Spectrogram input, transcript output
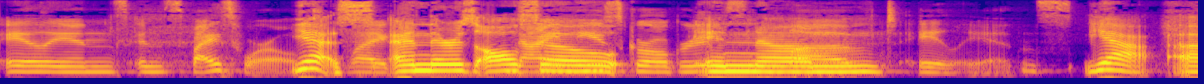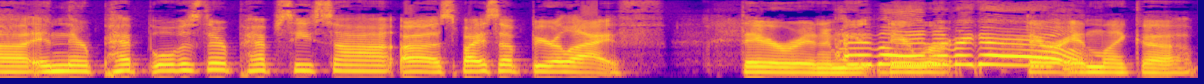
aliens in Spice World. Yes, like, and there's also 90s girl groups in, um, loved aliens. Yeah, uh, in their pep, what was their Pepsi song? Uh, "Spice Up Your Life." They were in a, mu- they were, they were in like a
